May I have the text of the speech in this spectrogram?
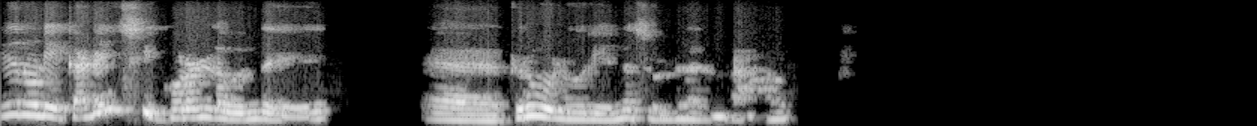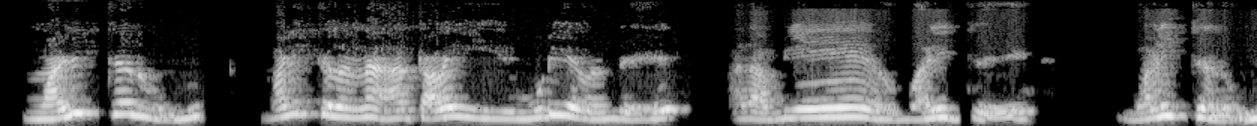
இதனுடைய கடைசி குரல்ல வந்து திருவள்ளுவர் என்ன சொல்றாருன்னா மழித்தலும் மழித்தல்னா தலை முடிய வந்து அதை அப்படியே வலித்து வலித்தலும்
